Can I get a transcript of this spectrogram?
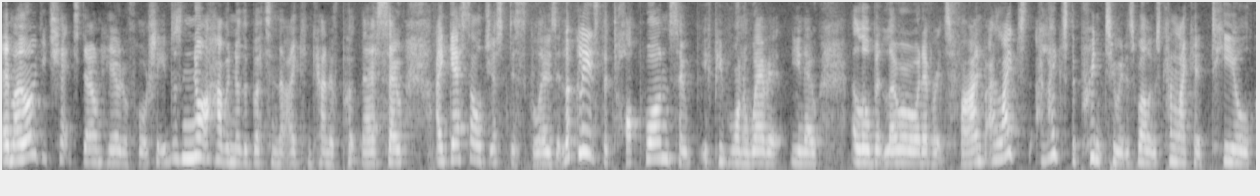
Um, I already checked down here and unfortunately it does not have another button that I can kind of put there. So I guess I'll just disclose it. Luckily it's the top one, so if people want to wear it, you know, a little bit lower or whatever, it's fine. But I liked, I liked the print to it as well. It was kind of like a teal,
